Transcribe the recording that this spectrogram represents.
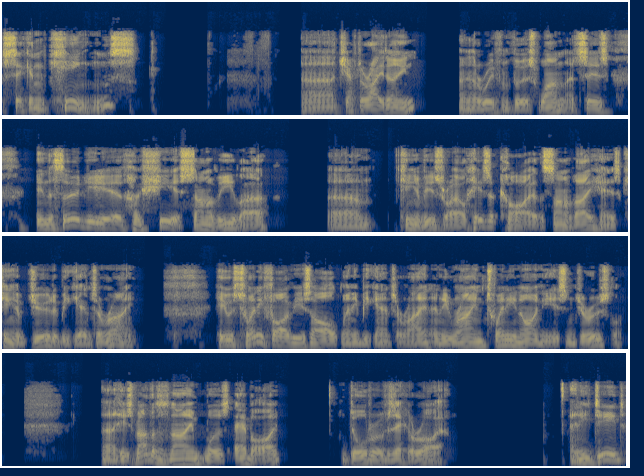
2 Kings, uh, chapter 18, I'm going to read from verse 1. It says, In the third year of Hoshea, son of Elah, um, king of Israel, Hezekiah, the son of Ahaz, king of Judah, began to reign. He was 25 years old when he began to reign, and he reigned 29 years in Jerusalem. Uh, his mother's name was Abi, daughter of Zechariah. And he did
